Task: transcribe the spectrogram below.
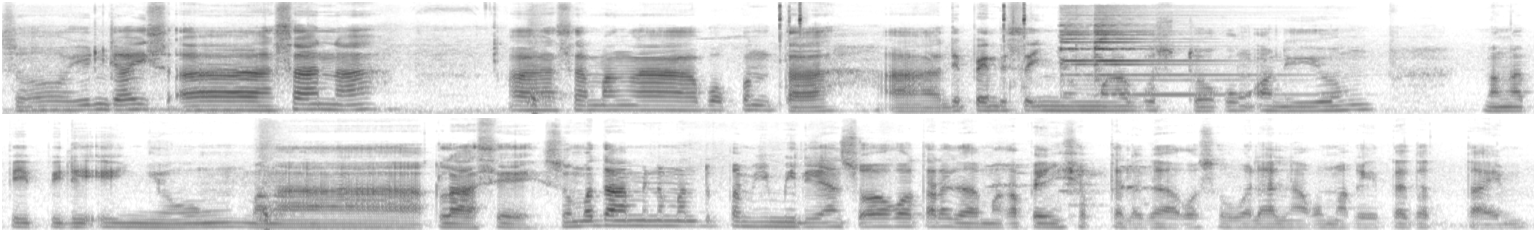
So, yun guys. ah sana ah, sa mga pupunta, ah, depende sa inyong mga gusto kung ano yung mga pipiliin yung mga klase. So, madami naman doon pamimilian. So, ako talaga, maka pen shop talaga ako. So, wala lang ako makita that time.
